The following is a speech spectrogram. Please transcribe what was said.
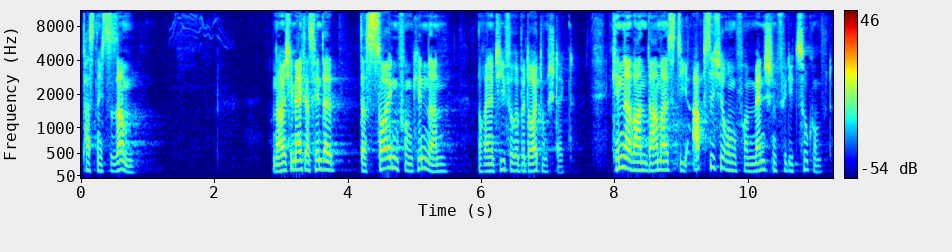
Passt nicht zusammen. Und dann habe ich gemerkt, dass hinter das Zeugen von Kindern noch eine tiefere Bedeutung steckt. Kinder waren damals die Absicherung von Menschen für die Zukunft.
